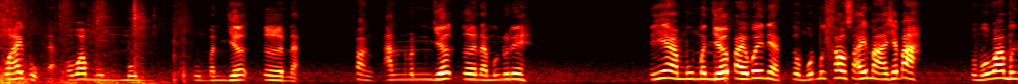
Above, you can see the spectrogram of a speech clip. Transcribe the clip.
กูให้บุกแหละเพราะว่ามุมมุมมุมมันเยอะเกินอะฝั่งอันมันเยอะเกินอะมึงดูดิไอ้เหี้ยมุมมันเยอะไปเว้ยเนี่ย สมมติมึงเข้าไซส์มาใช่ปะสมมติว่ามึง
